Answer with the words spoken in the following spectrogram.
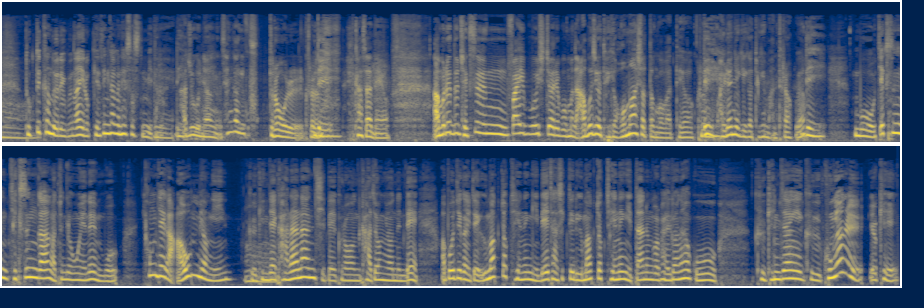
어. 독특한 노래구나 이렇게 생각은 했었습니다. 예, 네. 아주 그냥 생각이 훅 들어올 그런 네. 가사네요. 아무래도 잭슨 5 시절에 보면 아버지가 되게 엄하셨던 것 같아요. 그런 네. 관련 얘기가 되게 많더라고요. 네. 뭐 잭슨 잭슨가 같은 경우에는 뭐 형제가 아홉 명인 그 어. 굉장히 가난한 집의 그런 가정이었는데 아버지가 이제 음악적 재능이 내 자식들이 음악적 재능이 있다는 걸 발견하고 그 굉장히 그 공연을 이렇게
